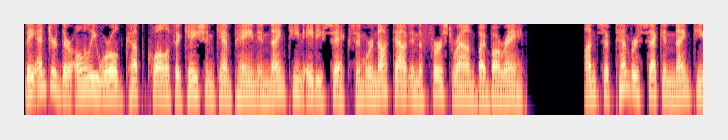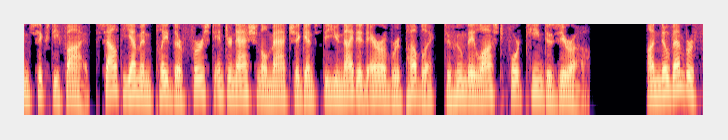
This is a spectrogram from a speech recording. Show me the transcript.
They entered their only World Cup qualification campaign in 1986 and were knocked out in the first round by Bahrain. On September 2, 1965, South Yemen played their first international match against the United Arab Republic, to whom they lost 14–0. On November 5,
